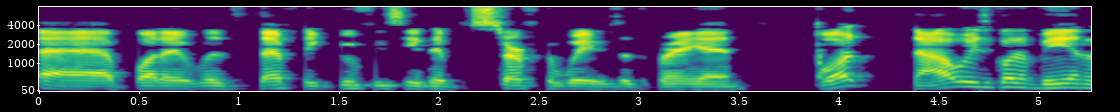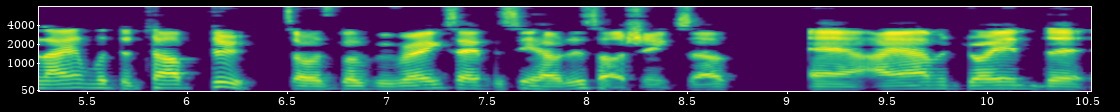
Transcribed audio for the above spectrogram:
Uh, but it was definitely goofy seeing him surf the waves at the very end. But now he's going to be in line with the top two, so it's going to be very exciting to see how this all shakes out. Uh, I am enjoying the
